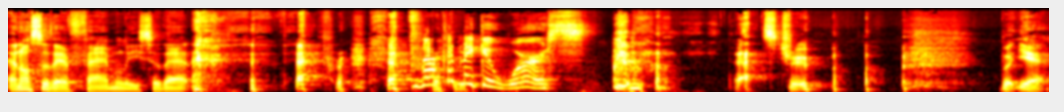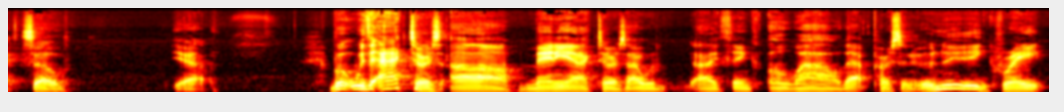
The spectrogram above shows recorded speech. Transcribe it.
and also their family. So that, that, could make it worse. that's true. but yeah, so yeah. But with actors, ah, many actors, I would, I think, oh wow, that person. Wouldn't it be great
